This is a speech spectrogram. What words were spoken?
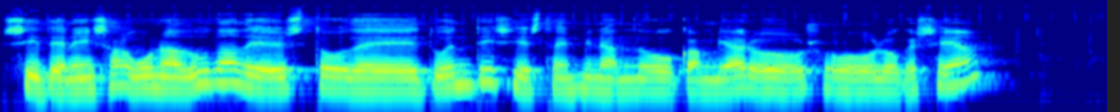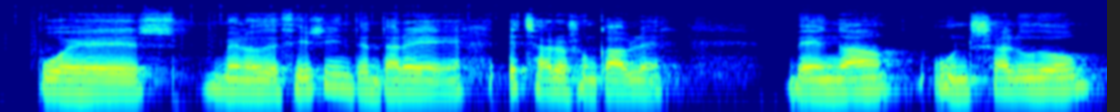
Si tenéis alguna duda de esto de Twenty, si estáis mirando cambiaros o lo que sea, pues me lo decís e intentaré echaros un cable. Venga, un saludo.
